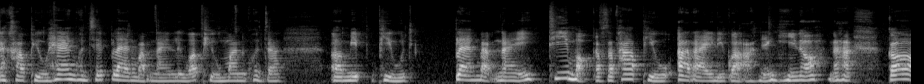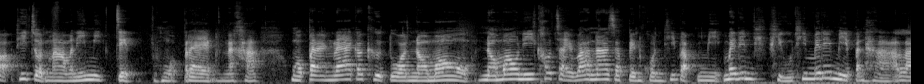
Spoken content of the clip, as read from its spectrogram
นะคะ ผิวแห้งควรใช้แปลงแบบไหน หรือว่าผิวมันควรจะมีผิว แปลงแบบไหนที่เหมาะกับสภาพผิวอะไรดีกว่า อย่างนี้เนาะนะคะ ก็ที่จดมาวันนี้มี 7 หัวแปลงนะคะ หัวแปลงแรกก็คือตัว normal normal นี้เข้าใจว่าน่าจะเป็นคนที่แบบมีไม่ได้ผิวที่ไม่ได้มีปัญหาอะไร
